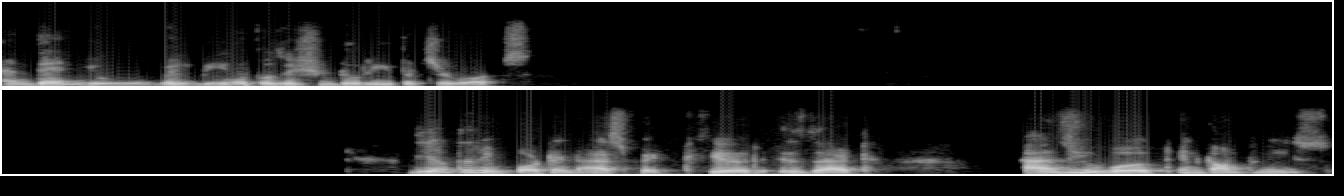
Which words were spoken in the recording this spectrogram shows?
and then you will be in a position to reap its rewards. The other important aspect here is that as you work in companies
